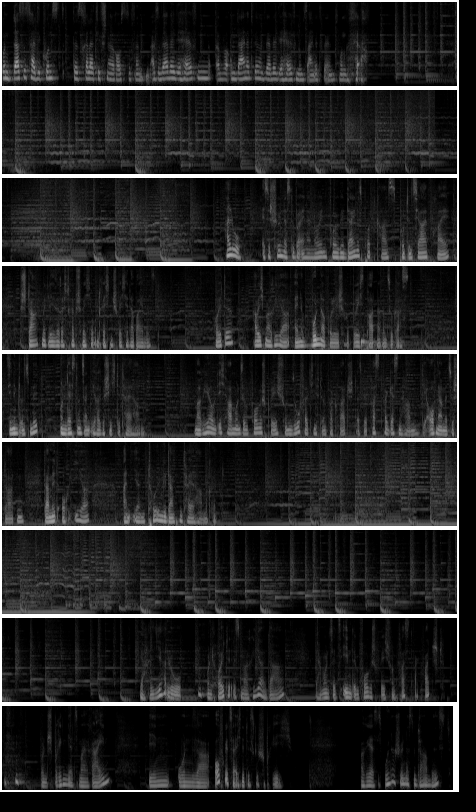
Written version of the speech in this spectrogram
Und das ist halt die Kunst, das relativ schnell rauszufinden. Also wer will dir helfen äh, um deinetwillen und wer will dir helfen um seinetwillen, so ungefähr. Hallo, es ist schön, dass du bei einer neuen Folge deines Podcasts Potenzialfrei stark mit Leserechtschreibschwäche und Rechenschwäche dabei bist. Heute habe ich Maria, eine wundervolle Gesprächspartnerin, zu Gast. Sie nimmt uns mit und lässt uns an ihrer Geschichte teilhaben. Maria und ich haben uns im Vorgespräch schon so vertieft und verquatscht, dass wir fast vergessen haben, die Aufnahme zu starten, damit auch ihr an ihren tollen Gedanken teilhaben könnt. Hallo. Und heute ist Maria da. Wir haben uns jetzt eben im Vorgespräch schon fast verquatscht und springen jetzt mal rein in unser aufgezeichnetes Gespräch. Maria, es ist wunderschön, dass du da bist.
